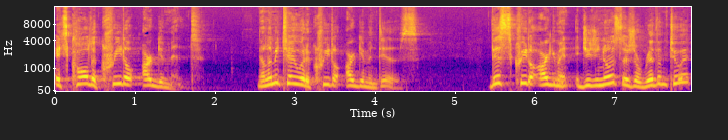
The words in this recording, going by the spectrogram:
It's called a creedal argument. Now, let me tell you what a creedal argument is. This creedal argument, did you notice there's a rhythm to it?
